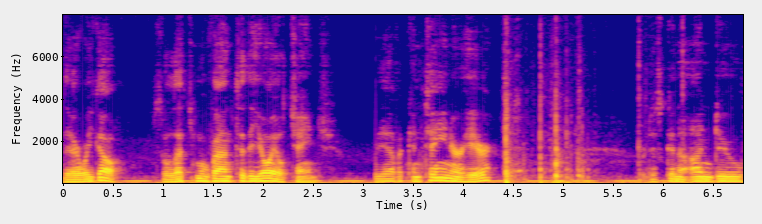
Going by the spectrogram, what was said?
There we go. So let's move on to the oil change. We have a container here. We're just going to undo.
